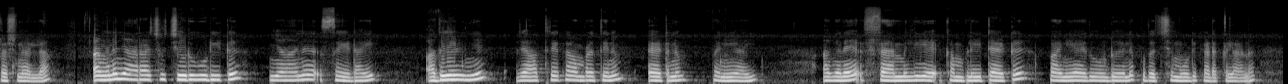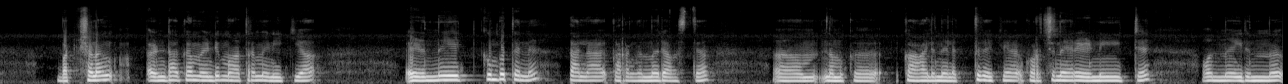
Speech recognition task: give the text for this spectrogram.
പ്രശ്നമില്ല. അങ്ങനെ ഞായറാഴ്ച ഉച്ചയോട് കൂടിയിട്ട് ഞാൻ സൈഡായി. അത് കഴിഞ്ഞ് രാത്രിയൊക്കെ ആകുമ്പോഴത്തേനും ഏട്ടനും പനിയായി. അങ്ങനെ ഫാമിലി കംപ്ലീറ്റ് ആയിട്ട് പനിയായതുകൊണ്ട് തന്നെ പുതച്ച് മൂടി കിടക്കലാണ്. ഭക്ഷണം ഉണ്ടാക്കാൻ വേണ്ടി മാത്രം എണീക്കുക. എഴുന്നേൽക്കുമ്പോൾ തന്നെ തല കറങ്ങുന്ന ഒരവസ്ഥ നമുക്ക് കാൽ നിലത്ത് വയ്ക്കുക കുറച്ച് നേരം എണീറ്റ് ഒന്ന് ഇരുന്ന്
